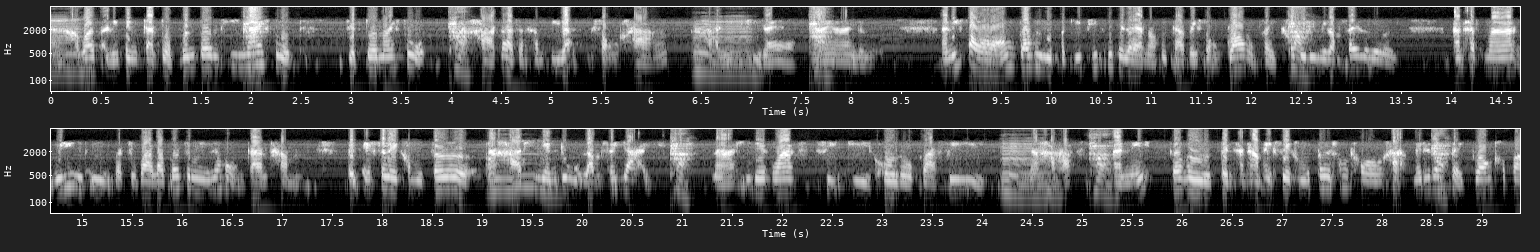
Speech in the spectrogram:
นะคะว่าอันนี้เป็นการตรวจเบื้องต้นที่ง่ายสุดเจ็บตัวน้อยสุดค่ะนะคะก็อาจจะทำปีละสองครั้งนะคะอันนี้อืมวิธีแรกค่ะง่ายๆเลย อันที่สองก็คือปกี้ที่พูดไปแล้วเนาะคือการไปส่องกล้องใส่เข้าไปค่ะดูในลำไส้เลย อันถัดมาวิธีอื่นๆปัจจุบันเราก็จะมีเรื่องของการทำเป็นเอ็กซเรย์คอมพิวเตอร์นะคะอืมที่เน้นดูลำไส้ใหญ่ค่ะนะที่เรียกว่า CT colonography อืมนะคะค่ะอันนี้ก็คือเป็นการทำเอ็กซเรย์คอมพิวเตอร์ช่องท้องค่ะ ไม่ได้ต้องค่ะใส่กล้องเข้าไป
